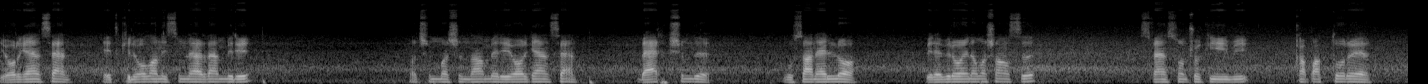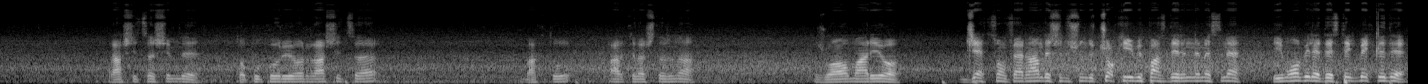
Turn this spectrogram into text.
Jorgensen etkili olan isimlerden biri. Maçın başından beri Jorgensen. Berk şimdi. Busanello. Birebir oynama şansı. Svensson çok iyi bir kapattı oraya. Rashica şimdi topu koruyor. Rashica baktı arkadaşlarına. Joao Mario. Jetson Fernandes'i düşündü. Çok iyi bir pas derinlemesine. Immobile destek bekledi.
